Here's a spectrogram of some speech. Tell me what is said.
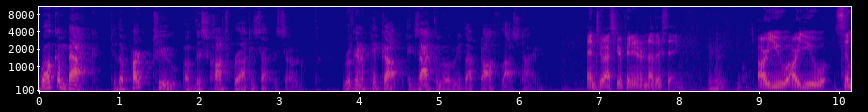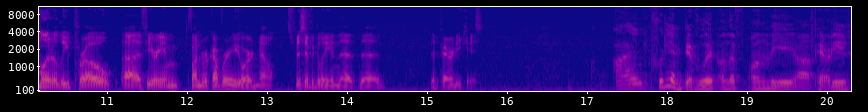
Welcome back to the part two of this Conspiratus episode. We're going to pick up exactly where we left off last time. And to ask your opinion on another thing, are you are you similarly pro uh, Ethereum fund recovery or no? Specifically in the the, the parity case. I'm pretty ambivalent on the on the uh, parity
